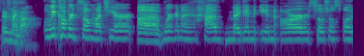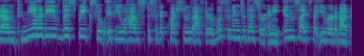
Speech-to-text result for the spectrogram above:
there's my thought. We covered so much here. Uh we're gonna have megan in our social slowdown community this week. So if you have specific questions after listening to this or any insights that you heard about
